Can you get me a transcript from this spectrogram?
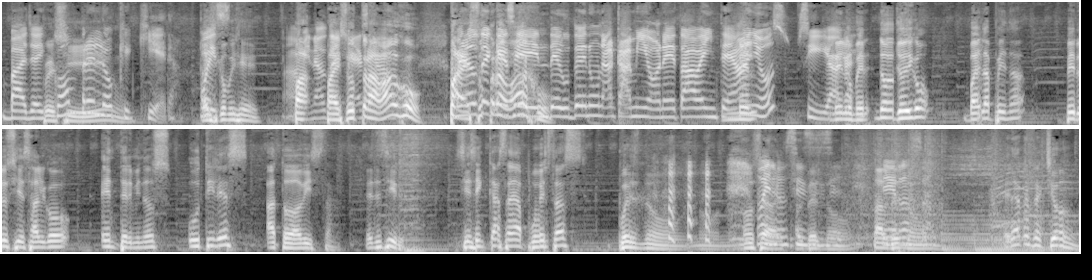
vaya y Pues compre sí. lo que quiera. Así Pues, como dice, a para menos de eso que trabajo, a para menos eso de que trabajo. se endeude en una camioneta a 20 Me- años, sí, Me lo hágale. mere- no, yo digo, vale la pena, pero si es algo en términos útiles a toda vista. Es decir, si es en casa de apuestas, pues no, no, no, no sé, Bueno, tal sí, vez sí, no, sí. tal vez no. Es la reflexión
